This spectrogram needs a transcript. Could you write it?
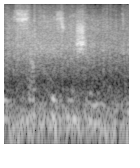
Accept this mission.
